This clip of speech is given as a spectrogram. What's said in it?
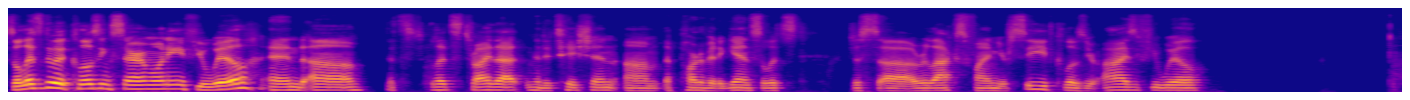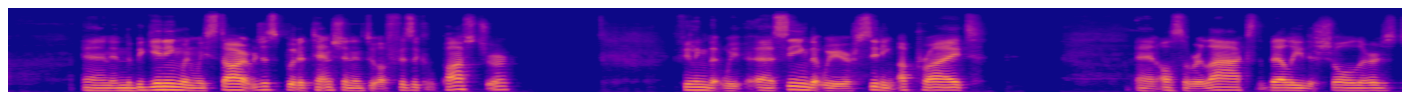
So let's do a closing ceremony, if you will, and uh, let's let's try that meditation, um, a part of it again. So let's just uh, relax, find your seat, close your eyes, if you will. And in the beginning, when we start, we just put attention into a physical posture, feeling that we, uh, seeing that we are sitting upright, and also relax the belly, the shoulders,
